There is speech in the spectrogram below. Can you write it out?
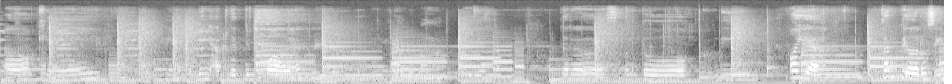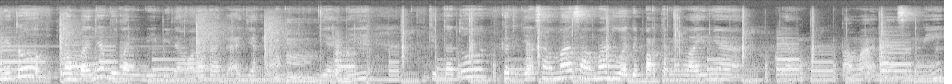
oh, oke yang penting atlet jempol ya Iya, untuk di oh ya kan Pilrus ini tuh lombanya bukan di bidang olahraga aja. Kan Mm-mm. jadi kita tuh kerja sama sama dua departemen lainnya. Yang pertama ada seni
